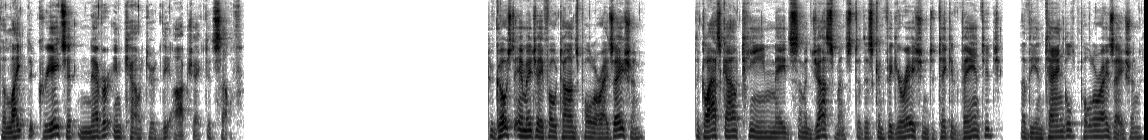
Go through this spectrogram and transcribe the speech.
The light that creates it never encountered the object itself. To ghost image a photon's polarization, the Glasgow team made some adjustments to this configuration to take advantage of the entangled polarization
